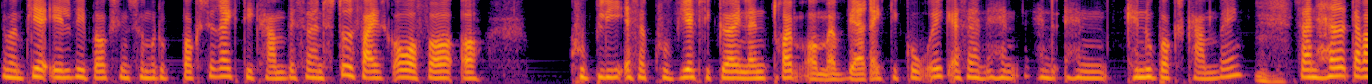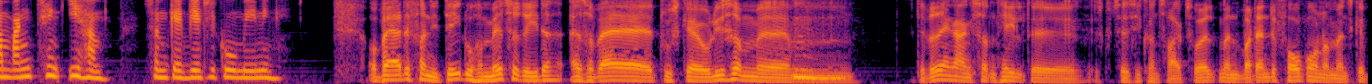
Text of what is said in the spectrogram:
når man bliver 11 i boksning, så må du bokse rigtige kampe. Så han stod faktisk over for at kunne, blive, altså kunne virkelig gøre en eller anden drøm om at være rigtig god. Ikke? Altså han, han, han, han kan nu bokse kampe. Ikke? Mm. Så han havde, der var mange ting i ham, som gav virkelig god mening. Og hvad er det for en idé, du har med til Rita? Altså, hvad, du skal jo ligesom... Øh, mm. Det ved jeg ikke engang sådan helt, øh, jeg skulle til at sige kontraktuelt, men hvordan det foregår, når man skal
